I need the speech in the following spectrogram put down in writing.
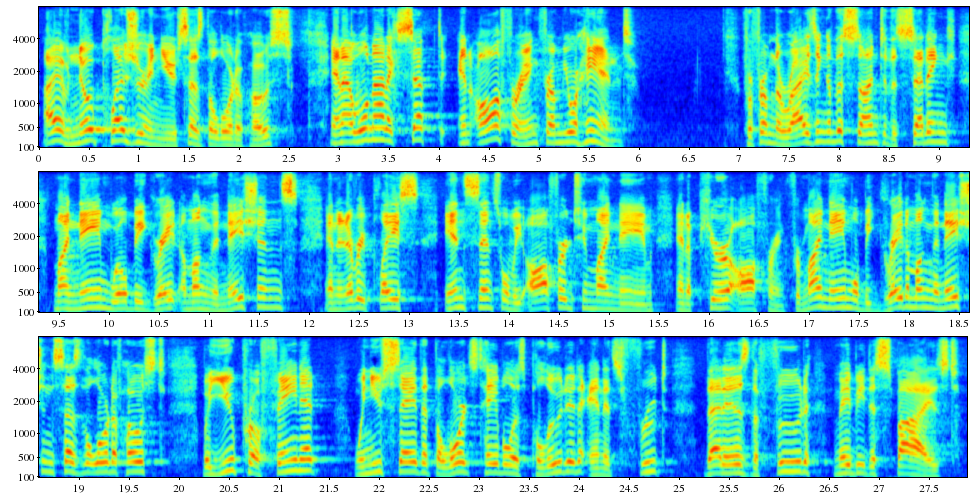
I have no pleasure in you, says the Lord of hosts and I will not accept an offering from your hand. For from the rising of the sun to the setting, my name will be great among the nations, and in every place incense will be offered to my name, and a pure offering. For my name will be great among the nations, says the Lord of hosts, but you profane it when you say that the Lord's table is polluted, and its fruit, that is, the food, may be despised.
